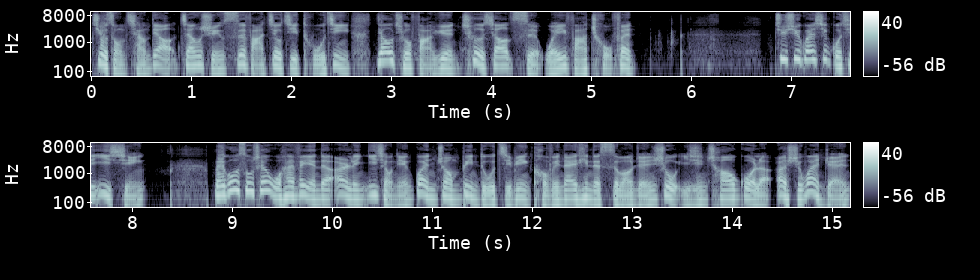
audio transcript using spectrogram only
旧总强调将循司法救济途径，要求法院撤销此违法处分。继续关心国际疫情。美国俗称武汉肺炎的二零一九年冠状病毒疾病 （COVID-19） 的死亡人数已经超过了二十万人。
